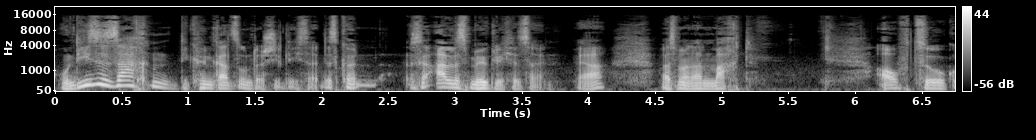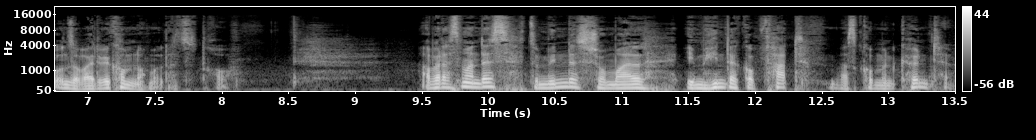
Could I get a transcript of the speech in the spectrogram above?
Und diese Sachen, die können ganz unterschiedlich sein. Das können, das kann alles Mögliche sein, ja, was man dann macht. Aufzug und so weiter. Wir kommen nochmal dazu drauf. Aber dass man das zumindest schon mal im Hinterkopf hat, was kommen könnte.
